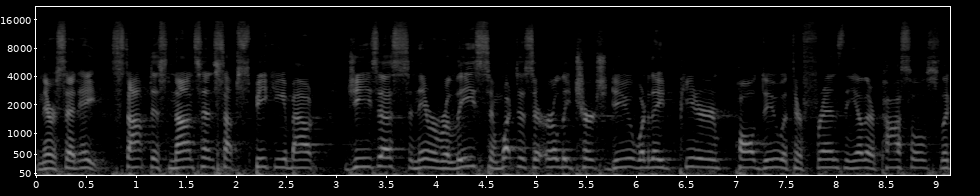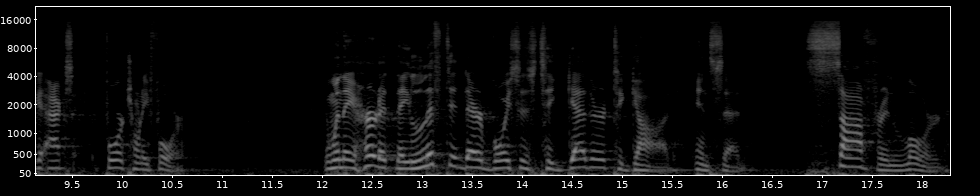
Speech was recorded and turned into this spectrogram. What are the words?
and they were said, hey, stop this nonsense, stop speaking about Jesus, and they were released. And what does the early church do? What do they, Peter and Paul, do with their friends and the other apostles? Look at Acts 4.24. And when they heard it, they lifted their voices together to God and said, Sovereign Lord,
